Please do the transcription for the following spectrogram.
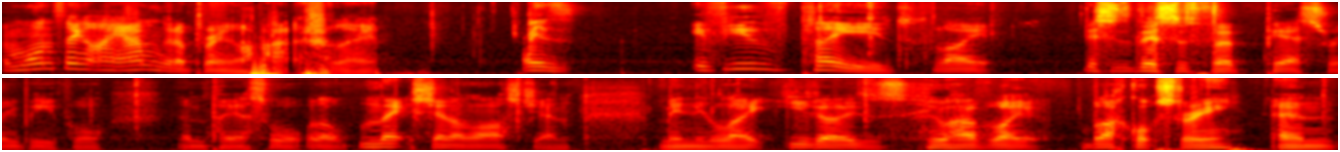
And one thing I am going to bring up, actually, is if you've played like this is this is for PS3 people and PS4 well next gen and last gen meaning like you guys who have like Black Ops 3 and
